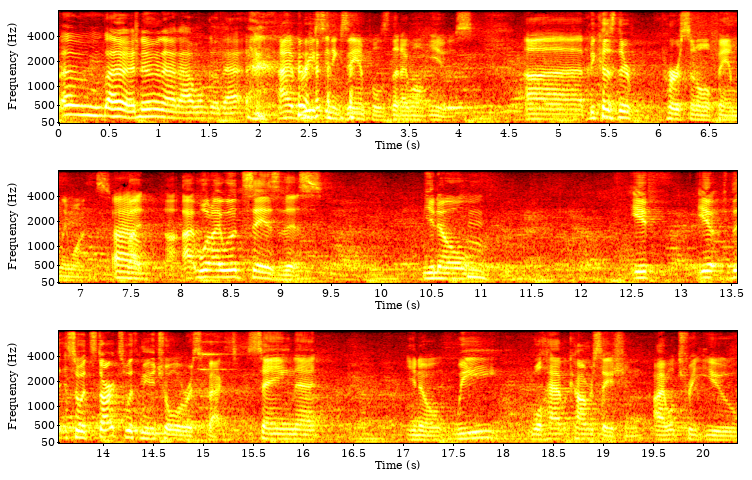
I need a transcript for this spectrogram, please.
um, uh, no, no, no, I won't go that. I have recent examples that I won't use uh, because they're personal, family ones. but uh, I, what I would say is this: you know, if if so, it starts with mutual respect, saying that you know we will have a conversation. I will treat you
